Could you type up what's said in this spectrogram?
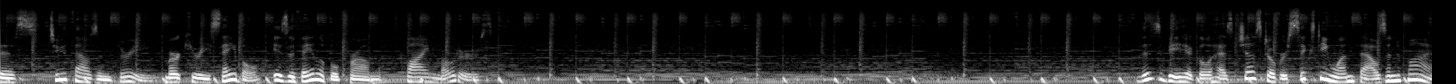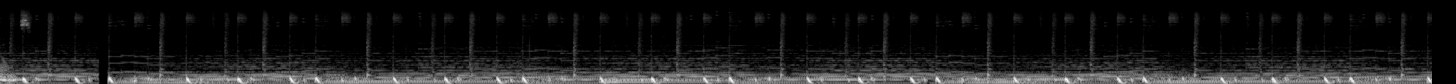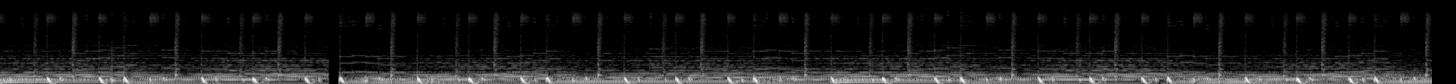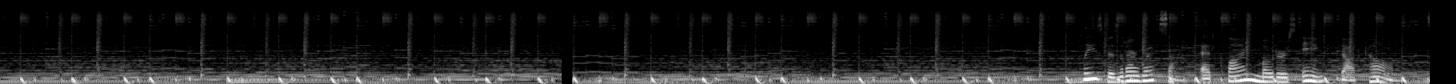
This 2003 Mercury Sable is available from Kline Motors. This vehicle has just over 61,000 miles. Please visit our website at klinemotorsinc.com.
